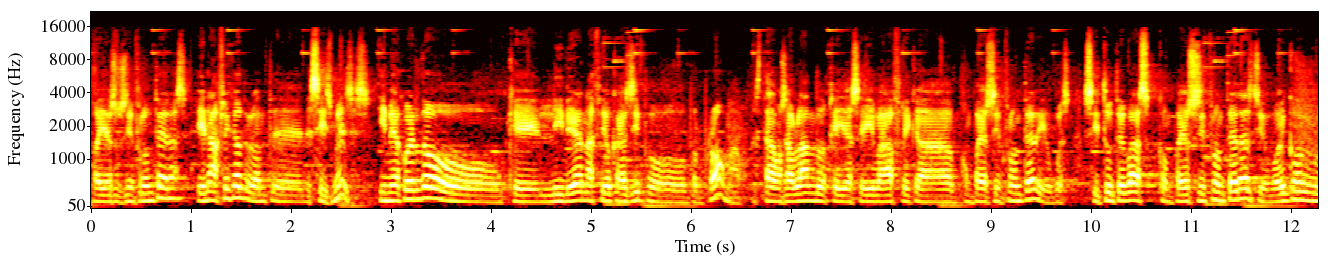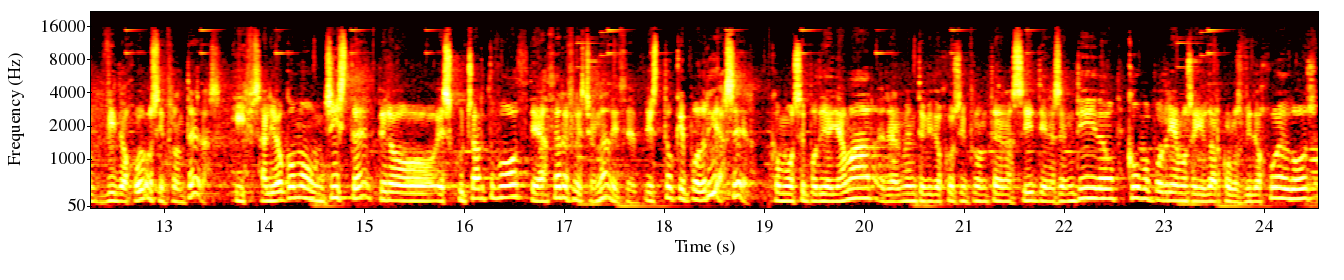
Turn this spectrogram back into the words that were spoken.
Payasos Sin Fronteras, en África durante seis meses. Y me acuerdo que la idea nació casi por, por broma. Estábamos hablando que ella se iba a África con Payasos Sin Fronteras. Y digo, pues si tú te vas con Payasos Sin Fronteras, yo voy con Videojuegos Sin Fronteras. Y salió como un chiste, pero escuchar tu voz te hace reflexionar. Dice, ¿esto qué podría ser? ¿Cómo se podría llamar? Realmente Videojuegos sin Fronteras sí tiene sentido, cómo podríamos ayudar con los videojuegos.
